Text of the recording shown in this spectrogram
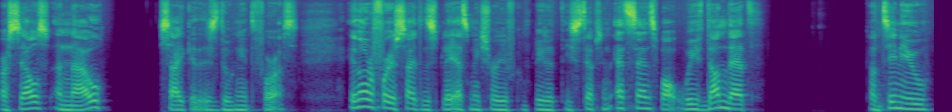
ourselves. And now Site Kit is doing it for us. In order for your site to display ads, make sure you've completed these steps in AdSense. Well, we've done that. Continue.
